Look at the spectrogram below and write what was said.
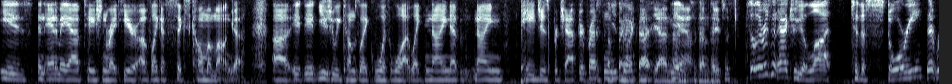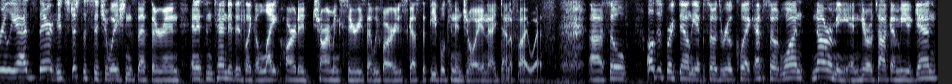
is an anime adaptation right here of like a six koma manga. Uh, it, it usually comes like with what like nine nine pages per chapter, Preston. Something like that. Yeah, nine Yeah. to ten pages. So there isn't actually a lot to the story that really adds there. It's just the situations that they're in, and it's intended as like a light-hearted, charming series that we've already discussed that people can enjoy and identify with. Uh, so I'll just break down the episodes real quick. Episode one: Narumi and Hirotaka meet again.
